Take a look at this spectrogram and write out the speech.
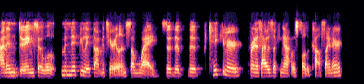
And in mm. doing so, will manipulate that material in some way. So the, the particular furnace I was looking at was called a calciner.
